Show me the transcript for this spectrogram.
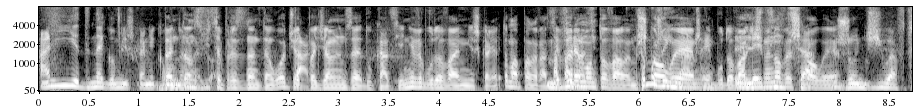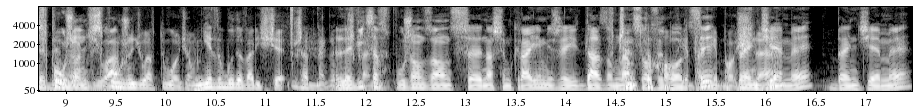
ani jednego mieszkania komunalnego. Będąc wiceprezydentem Łodzi Tak. odpowiedzialnym za edukację, nie wybudowałem mieszkania. To ma pan rację. Ma pan Wyremontowałem rację. Szkoły, budowaliśmy Lewica nowe szkoły. rządziła wtedy, Współrządziła. współrządziła w Łodzią. Nie wybudowaliście żadnego Lewica mieszkania. współrządząc e, naszym krajem, jeżeli dadzą nam to wyborcy, będziemy, będziemy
